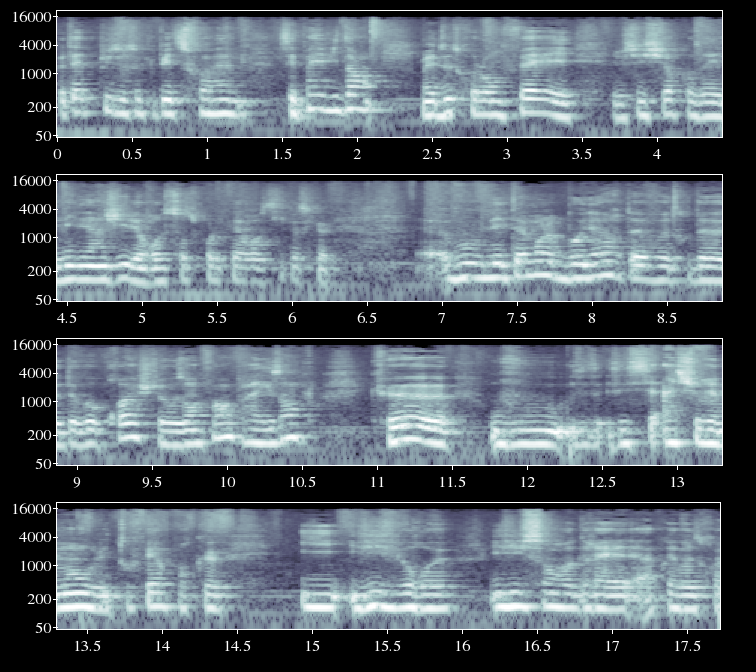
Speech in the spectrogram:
peut-être plus de s'occuper de soi-même. C'est pas évident, mais d'autres l'ont fait et je suis sûr que vous avez l'énergie, les ressources pour le faire aussi parce que euh, vous voulez tellement le bonheur de, votre, de, vos proches, de vos enfants par exemple, que vous, assurément, vous voulez tout faire pour que ils vivent heureux, ils vivent sans regret après votre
